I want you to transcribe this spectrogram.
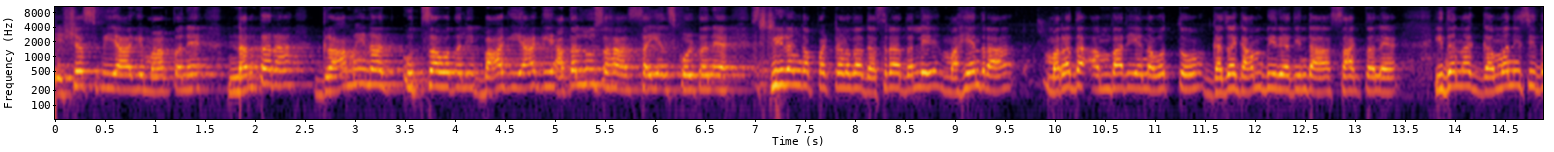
ಯಶಸ್ವಿಯಾಗಿ ಮಾಡ್ತಾನೆ. ನಂತರ ಗ್ರಾಮೀಣ ಉತ್ಸವದಲ್ಲಿ ಭಾಗಿಯಾಗಿ ಅದಲ್ಲೂ ಸಹ ಸೈ ಅನ್ಸ್ಕೊಳ್ತಾನೆ ಶ್ರೀರಂಗಪಟ್ಟಣದ ದಸರಾದಲ್ಲಿ ಮಹೇಂದ್ರ ಮರದ ಅಂಬಾರಿಯನ್ನು ಹೊತ್ತು ಗಜಗಾಂಭೀರ್ಯದಿಂದ ಸಾಕ್ತಾನೆ ಇದನ್ನು ಗಮನಿಸಿದ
